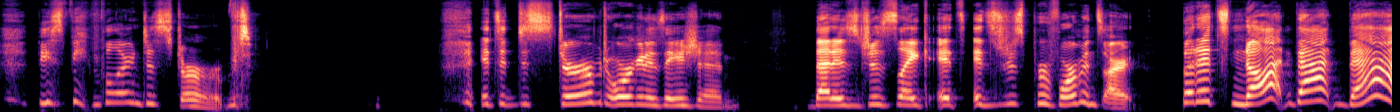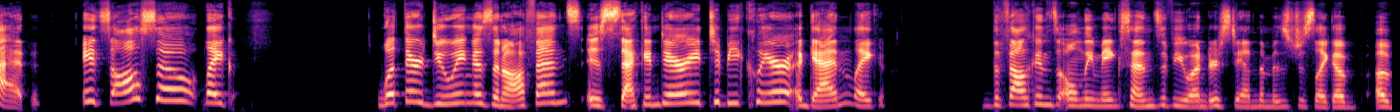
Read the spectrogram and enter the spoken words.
These people are disturbed. It's a disturbed organization that is just like it's it's just performance art. But it's not that bad. It's also like what they're doing as an offense is secondary to be clear. Again, like the Falcons only make sense if you understand them as just like a a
